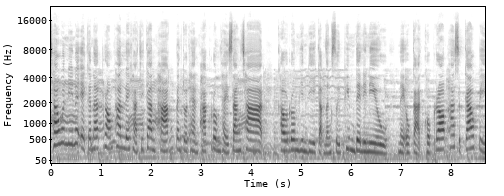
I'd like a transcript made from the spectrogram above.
เช้าวันนี้นายเอกนัทพร้อมพันธ์เลขาธิการพักเป็นตัวแทนพักรวมไทยสร้างชาติ เข้าร่วมยินดีกับหนังสือพิมพ์เดลินิวในโอกาสครบรอบ 59 ปี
